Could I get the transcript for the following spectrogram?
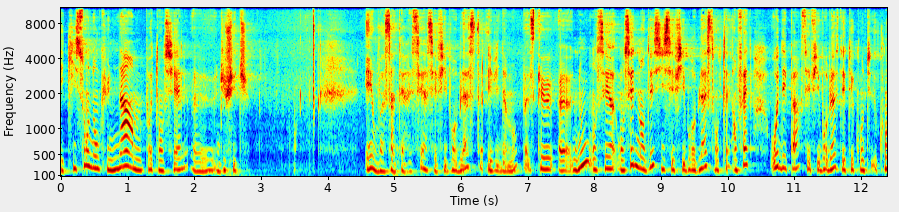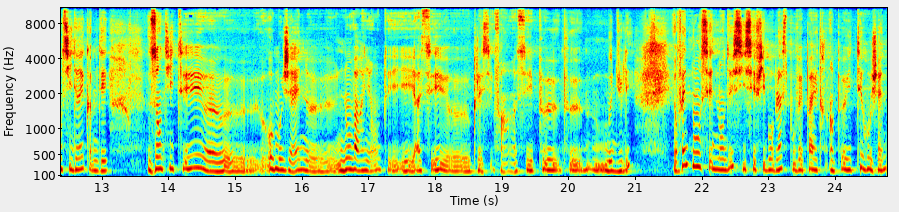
et qui sont donc une arme potentielle euh, du futur. Et on va s'intéresser à ces fibroblastes, évidemment, parce que euh, nous, on s'est demandé si ces fibroblastes, en fait, au départ, ces fibroblastes étaient considérés comme des entités euh, homogènes, euh, non variantes et, assez, enfin, assez peu, peu modulées. Et en fait, nous, on s'est demandé si ces fibroblastes pouvaient pas être un peu hétérogènes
